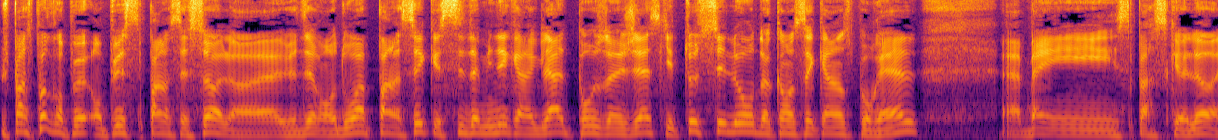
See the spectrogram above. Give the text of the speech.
je pense pas qu'on peut, on puisse penser ça. Là. Je veux dire, on doit penser que si Dominique Anglade pose un geste qui est aussi lourd de conséquences pour elle, euh, ben c'est parce que là,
